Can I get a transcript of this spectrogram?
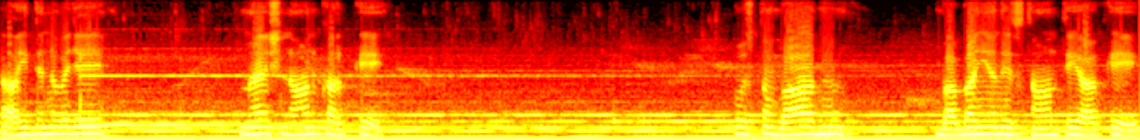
ਢਾਈ ਤਿੰਨ ਵਜੇ ਮੈਂ ਇਸ਼ਨਾਨ ਕਰਕੇ ਉਸ ਤੋਂ ਬਾਅਦ ਬਾਬਾ ਜੀਆਂ ਦੇ ਸਥਾਨ ਤੇ ਆ ਕੇ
